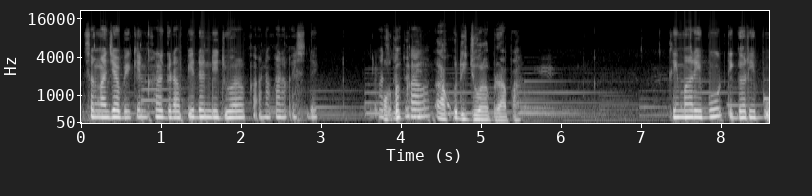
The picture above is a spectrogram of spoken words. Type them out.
sengaja bikin kaligrafi dan dijual ke anak-anak SD. Buat Waktu itu bekal. di- aku dijual berapa? 5 ribu, 3 ribu.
